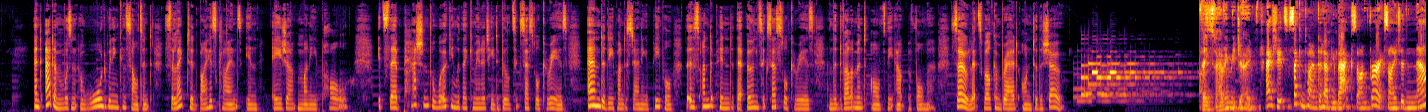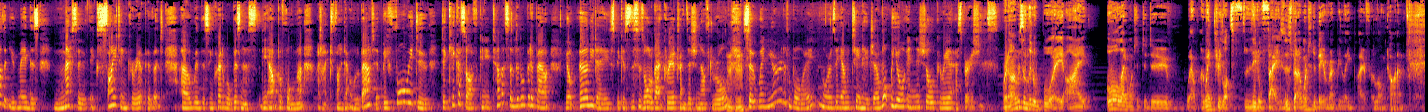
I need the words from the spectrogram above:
And Adam was an award winning consultant selected by his clients in Asiamoney Poll. It's their passion for working with their community to build successful careers and a deep understanding of people that has underpinned their own successful careers and the development of the outperformer. So let's welcome Brad onto the show. Thanks for having me, Jane. Actually, it's the second time to have you back, so I'm very excited. Now that you've made this massive, exciting career pivot uh, with this incredible business, The Outperformer, I'd like to find out all about it. Before we do, to kick us off, can you tell us a little bit about your early days? Because this is all about career transition after all. Mm-hmm. So, when you're a little boy or as a young teenager, what were your initial career aspirations? When I was a little boy, I all I wanted to do, well, I went through lots of little phases, but I wanted to be a rugby league player for a long time.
